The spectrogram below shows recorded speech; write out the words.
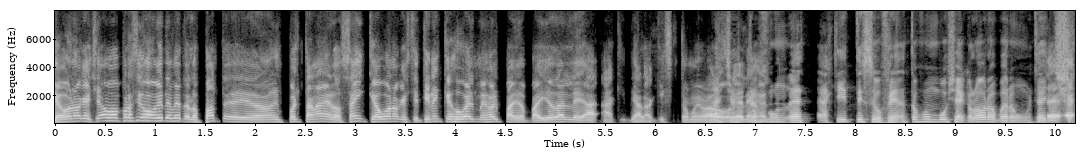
qué bueno que vamos al próximo viste, viste, los Panthers no importa nada de los Saints, qué bueno que si tienen que jugar mejor para yo, para yo darle a, aquí, ya, aquí esto me va a doler el- eh, aquí estoy sufriendo. Esto fue un buche de cloro, pero Eh, muchachos. eh,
